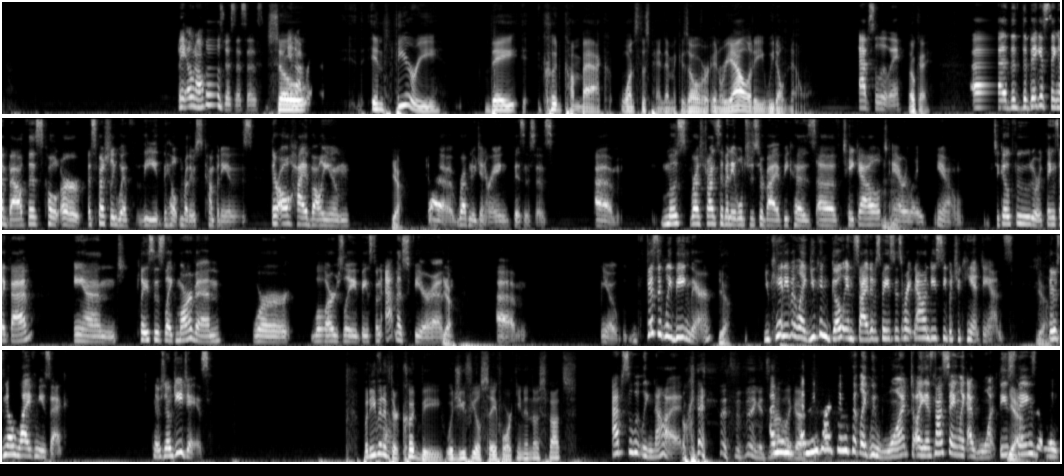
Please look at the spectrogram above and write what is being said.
They own all those businesses. So, in theory, they could come back once this pandemic is over. In reality, we don't know. Absolutely. Okay. Uh, the the biggest thing about this cult, or especially with the the Hilton Brothers company, is they're all high volume, Yeah. uh, revenue generating businesses. Um, most restaurants have been able to survive because of takeout Mhm. or like you know to go food or things like that, and places like Marvin were largely based on atmosphere and Yeah. um, you know physically being there Yeah. you can't even like you can go inside of spaces right now in DC, but you can't dance. Yeah. There's no live music. There's no DJs. But even if there could be, would you feel safe working in those spots? Absolutely not. Okay, that's the thing. It's I not mean, like a and these aren't things that like we want. Like, it's not saying like I want these Yeah. things. But, like,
